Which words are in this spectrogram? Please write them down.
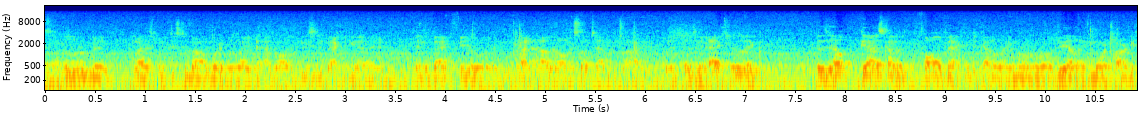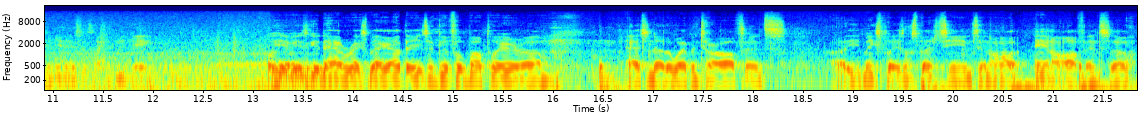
Talk a little bit last week just about what it was like to have all the pieces back together in, in the backfield and kind of how that always helps have environment. But does it actually like does it help guys kind of fall back into kind of like normal roles? You had like more targets than you had since like week eight. Well, yeah, I mean it's good to have Rex back out there. He's a good football player. Um, adds another weapon to our offense. Uh, he makes plays on special teams and on and on offense, so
